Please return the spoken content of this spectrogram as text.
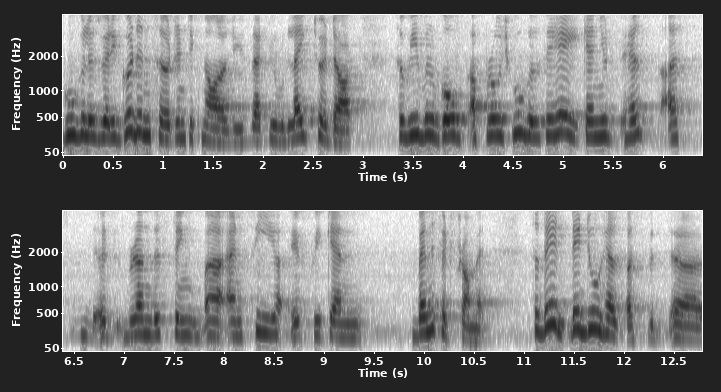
Google is very good in certain technologies that we would like to adopt. So we will go approach Google, say, hey, can you help us uh, run this thing uh, and see if we can benefit from it. So they, they do help us with uh,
